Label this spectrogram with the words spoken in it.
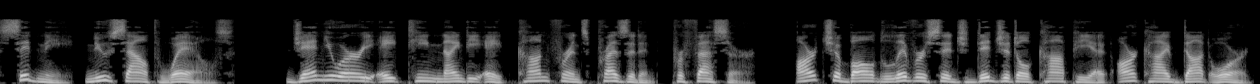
Sydney, New South Wales. January 1898 Conference President, Professor. Archibald Liversidge digital copy at archive.org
